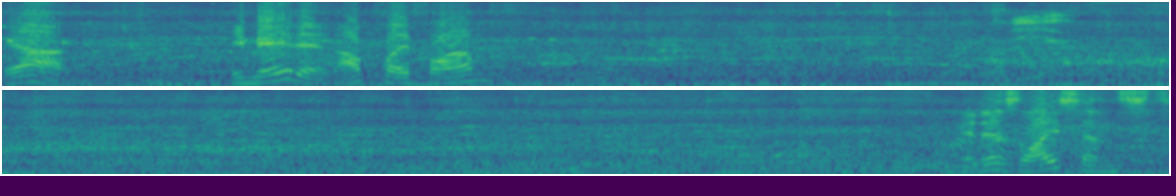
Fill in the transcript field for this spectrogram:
Yeah. He made it. I'll play for him. Jeez. It is licensed.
